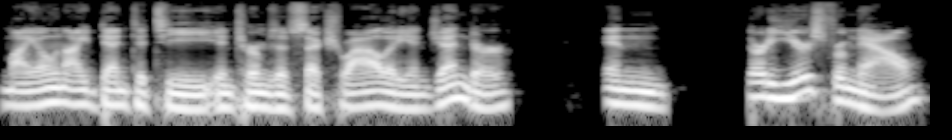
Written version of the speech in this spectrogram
my own identity in terms of sexuality and gender and 30 years from now,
